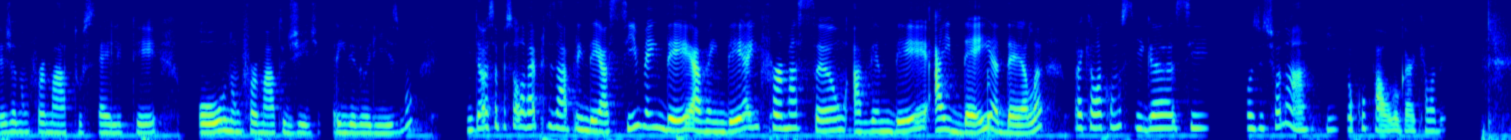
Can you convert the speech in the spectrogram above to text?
seja num formato CLT ou num formato de, de empreendedorismo. Então, essa pessoa vai precisar aprender a se vender, a vender a informação, a vender a ideia dela, para que ela consiga se posicionar e ocupar o lugar que ela deseja.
